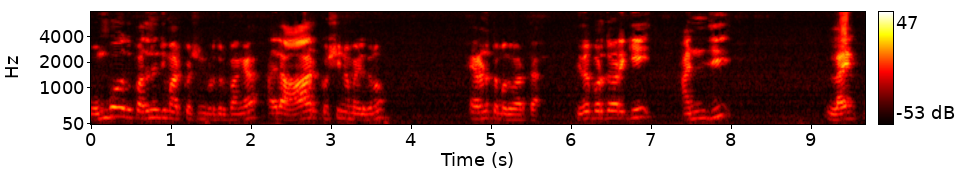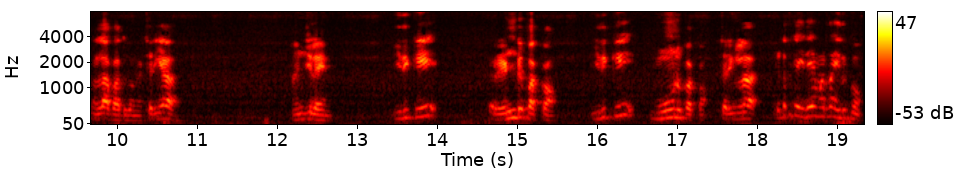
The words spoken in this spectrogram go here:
ஒம்பது பதினஞ்சு மார்க் கொஷின் கொடுத்துருப்பாங்க. அதில் ஆறு கொஷின் நம்ம எழுதணும். இரநூத்தம்பது வார்த்தை. இதை பொறுத்த வரைக்கும் அஞ்சு லைன் நல்லா பார்த்துக்கோங்க. சரியா? அஞ்சு லைன் இதுக்கு ரெண்டு பக்கம். இதுக்கு மூணு பக்கம். சரிங்களா? கிட்டத்தட்ட இதே மாதிரி தான் இருக்கும்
